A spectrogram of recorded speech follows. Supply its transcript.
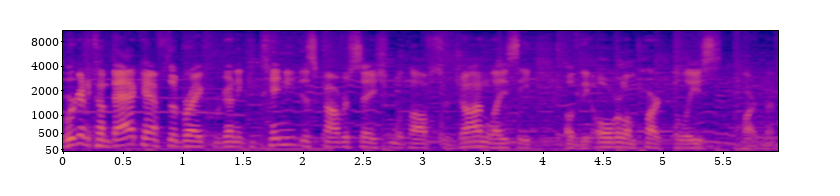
We're going to come back after the break. We're going to continue this conversation with Officer John Lacey of the Overland Park Police Department.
